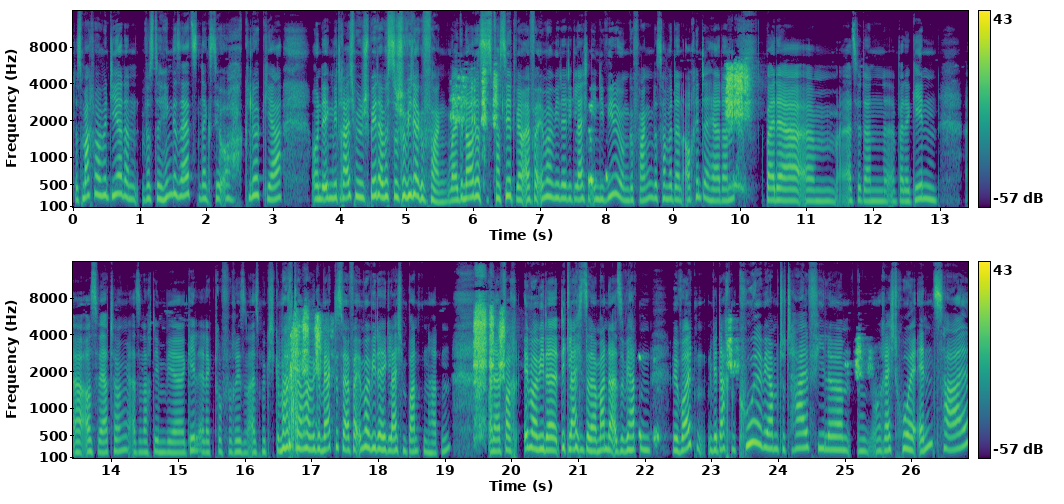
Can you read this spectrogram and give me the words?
das macht man mit dir, dann wirst du hingesetzt und denkst dir, oh, Glück, ja. Und irgendwie 30 Minuten später bist du schon wieder gefangen, weil genau das ist passiert. Wir haben einfach immer wieder die gleichen Individuen gefangen. Das haben wir dann auch hinterher dann bei der, ähm, als wir dann äh, bei der Genauswertung, äh, also nachdem wir Gelelektrophorese und alles möglich gemacht haben, haben wir gemerkt, dass wir einfach immer wieder die gleichen Banden hatten und einfach immer wieder die gleichen Salamander. Also wir hatten, wir wollten, wir dachten, cool, wir haben total viele, recht hohe N-Zahl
